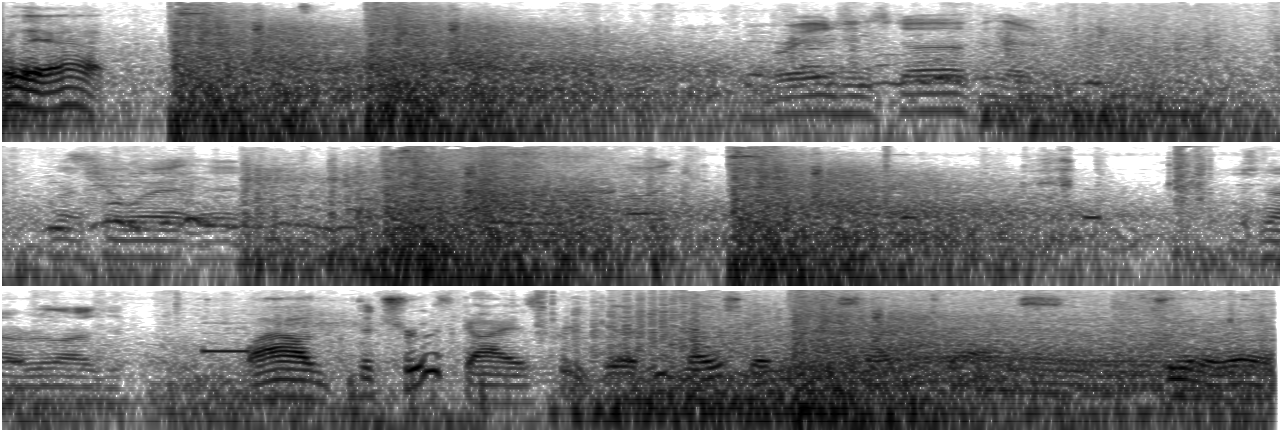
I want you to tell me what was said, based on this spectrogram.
Where they at? Wow, the truth guy is pretty good. He knows what the sniper tries. Two in a row.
